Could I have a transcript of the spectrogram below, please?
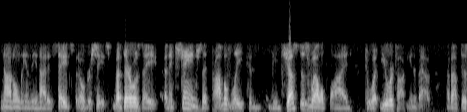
not only in the United States but overseas. But there was a an exchange that probably could be just as well applied to what you were talking about about this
